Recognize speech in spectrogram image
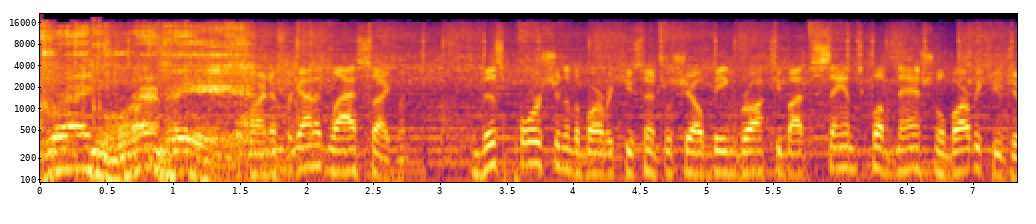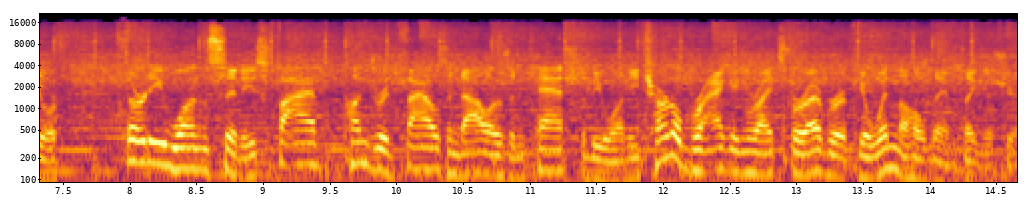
Greg Rempe. All right, I forgot it last segment. This portion of the Barbecue Central show being brought to you by the Sam's Club National Barbecue Tour. 31 cities, $500,000 in cash to be won. Eternal bragging rights forever if you win the whole damn thing this year.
